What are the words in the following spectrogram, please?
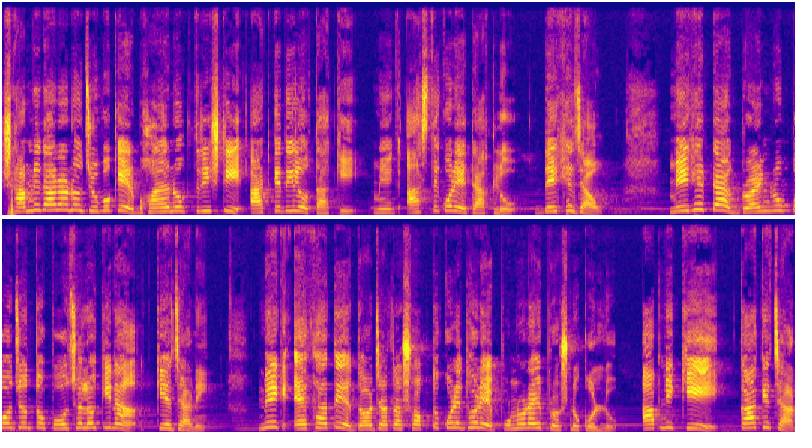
সামনে দাঁড়ানো যুবকের ভয়ানক দৃষ্টি আটকে দিল তাকে। মেঘ আস্তে করে ডাকলো, দেখে যাও। মেঘের ডাক ড্রয়িং রুম পর্যন্ত পৌঁছালো কি না, কে জানে? মেঘ এক হাতে দরজাটা শক্ত করে ধরে পুনরায় প্রশ্ন করল, আপনি কে? কাকে চান?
